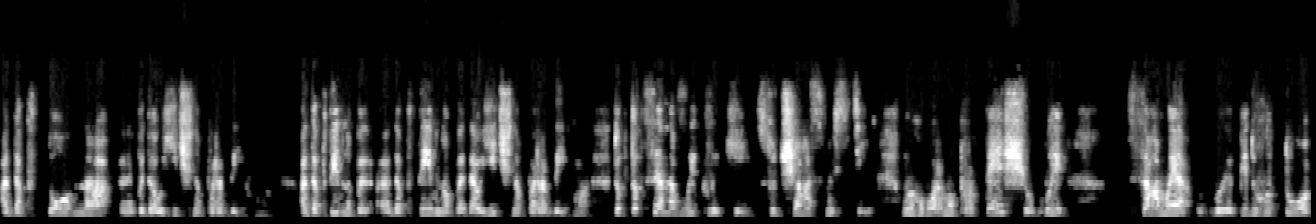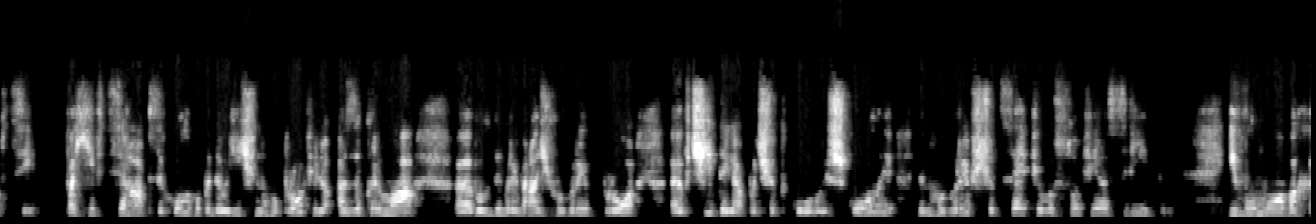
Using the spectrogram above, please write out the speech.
адаптовна педагогічна парадигма адаптивно-педагогічна парадигма. Тобто це на виклики сучасності. Ми говоримо про те, що ви саме в підготовці фахівця психолого-педагогічного профілю, а зокрема, е, Володимир Іванович говорив про е, вчителя початкової школи, він говорив, що це філософія освіти. І в умовах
